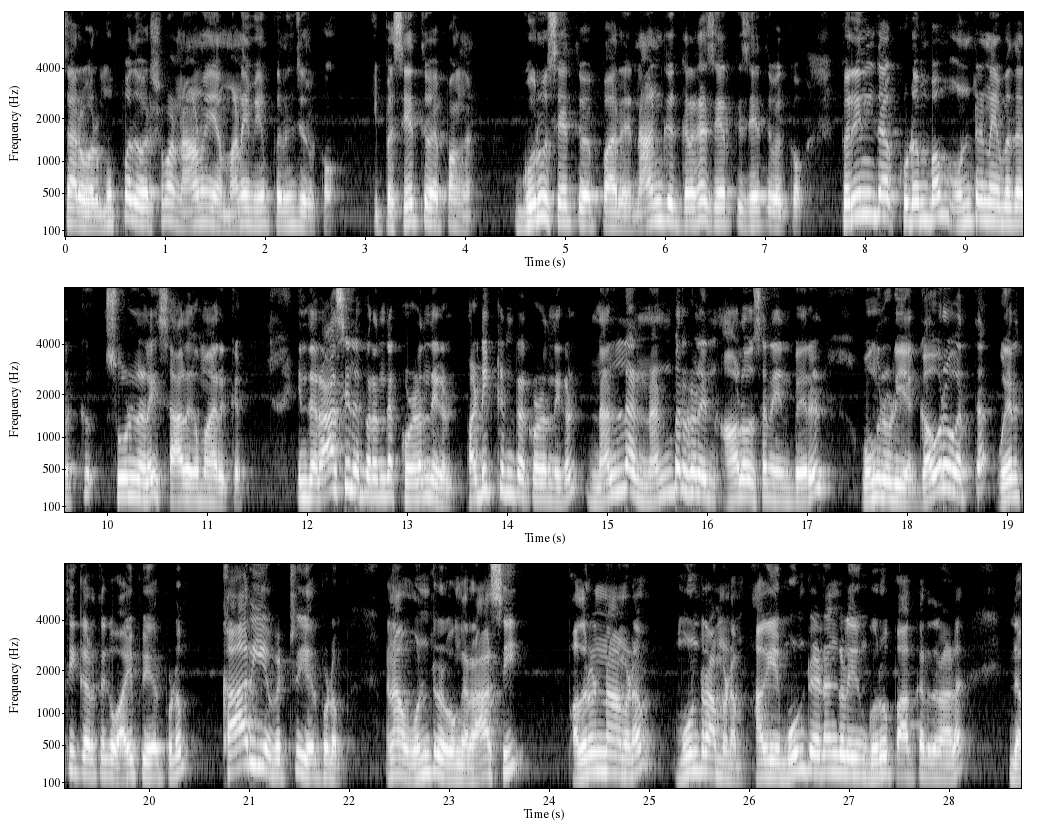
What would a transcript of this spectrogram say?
சார் ஒரு முப்பது வருஷமாக நானும் என் மனைவியும் பிரிஞ்சிருக்கோம். இப்போ சேர்த்து வைப்பாங்க. குரு சேர்த்து வைப்பார். நான்கு கிரக சேர்க்கை சேர்த்து வைக்கும். பிரிந்த குடும்பம் ஒன்றிணைவதற்கு சூழ்நிலை சாதகமாக இருக்குது இந்த ராசியில் பிறந்த குழந்தைகள் படிக்கின்ற குழந்தைகள் நல்ல நண்பர்களின் ஆலோசனையின் பேரில் உங்களுடைய கௌரவத்தை உயர்த்திக்கிறதுக்கு வாய்ப்பு ஏற்படும். காரிய வெற்றி ஏற்படும். ஆனால் ஒன்று உங்கள் ராசி பதினொன்றாம் இடம் மூன்றாம் இடம் ஆகிய மூன்று இடங்களையும் குரு பார்க்கறதுனால இந்த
